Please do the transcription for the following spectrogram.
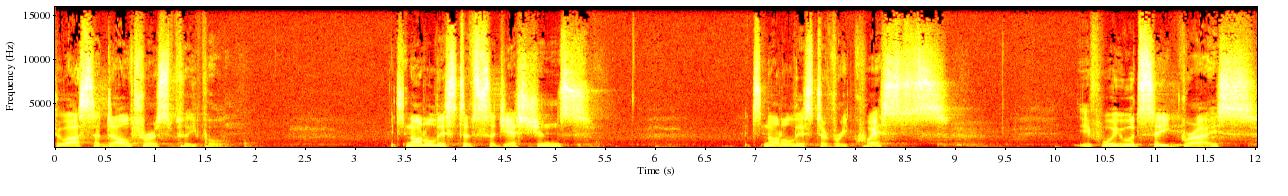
to us adulterous people. It's not a list of suggestions, it's not a list of requests. If we would see grace,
